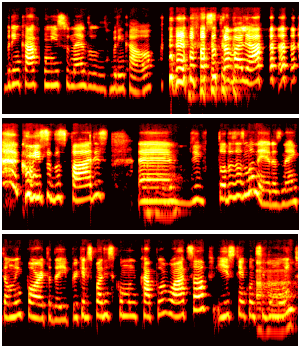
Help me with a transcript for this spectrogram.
brincar com isso, né? Do brincar, ó. eu posso trabalhar com isso dos pares é, uhum. de todas as maneiras, né? Então não importa daí, porque eles podem se comunicar por WhatsApp, e isso tem acontecido uhum. muito.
